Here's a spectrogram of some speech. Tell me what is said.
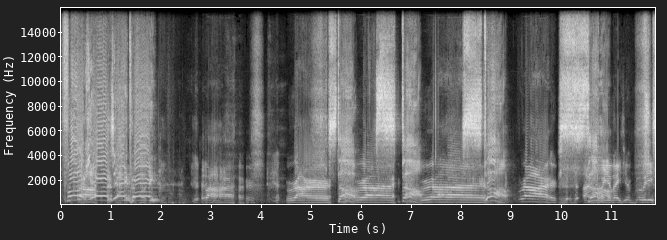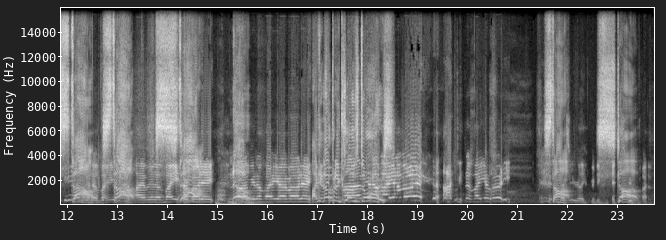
Fuck you, JP! Rawr. Rawr. Stop! Rawr. Stop! Rawr. Stop! Rawr. Stop. I'm gonna bite your booty. Stop. I'm gonna bite, Stop. I'm gonna bite Stop. your booty. No. I'm gonna bite your booty. I can open and close I'm doors! Gonna bite your booty. I'm gonna bite your booty. Stop! really hard to get Stop. to, by the way.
